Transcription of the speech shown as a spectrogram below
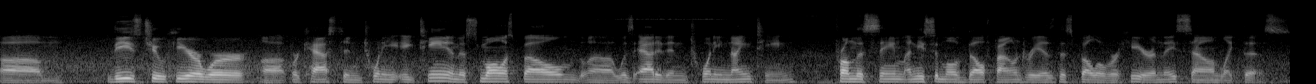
um, these two here were, uh, were cast in 2018 and the smallest bell uh, was added in 2019 from the same Anisimov bell foundry as this bell over here and they sound like this.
